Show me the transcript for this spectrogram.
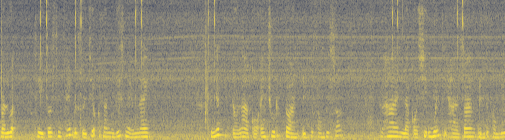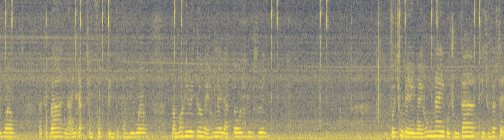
bàn luận thì tôi xin phép được giới thiệu các panelist ngày hôm nay. Thứ nhất đó là có anh Chu Đức Toàn đến từ phòng Resort. Thứ hai là có chị Nguyễn Thị Hà Giang đến từ phòng Bewell. Và thứ ba là anh Đặng Trần Phục đến từ phòng Bewell. Và moderator ngày hôm nay là tôi, Lương Duyên. Với chủ đề ngày hôm nay của chúng ta thì chúng ta sẽ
